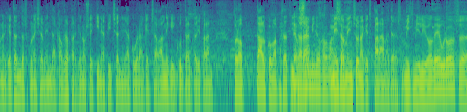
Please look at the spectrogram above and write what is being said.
una miqueta en desconeixement de causa perquè no sé quina fitxa anirà a cobrar aquest xaval ni quin contracte li faran, però tal com ha passat fins ara, més o menys són aquests paràmetres. Mig milió d'euros, eh,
